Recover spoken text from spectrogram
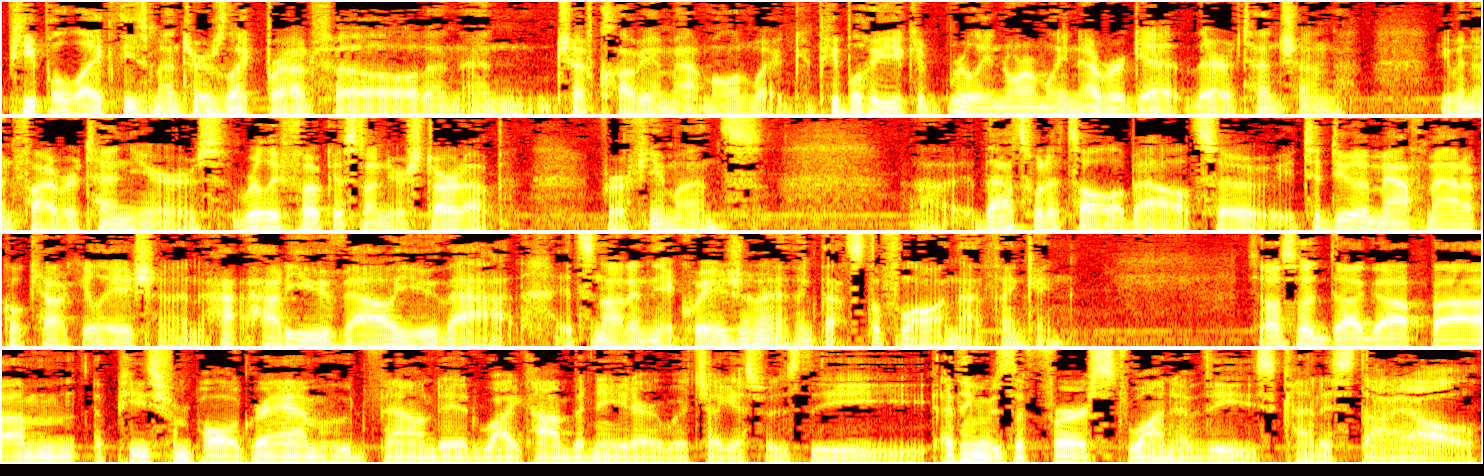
people like these mentors, like Brad Feld and, and Jeff Clavier and Matt Mullenweg, people who you could really normally never get their attention even in five or ten years, really focused on your startup for a few months. Uh, that's what it's all about. So to do a mathematical calculation, how, how do you value that? It's not in the equation. I think that's the flaw in that thinking. So also dug up um, a piece from Paul Graham, who'd founded Y Combinator, which I guess was the I think it was the first one of these kind of style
